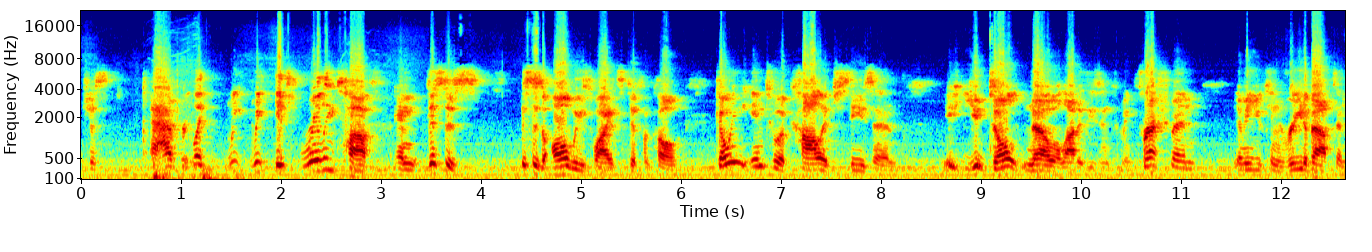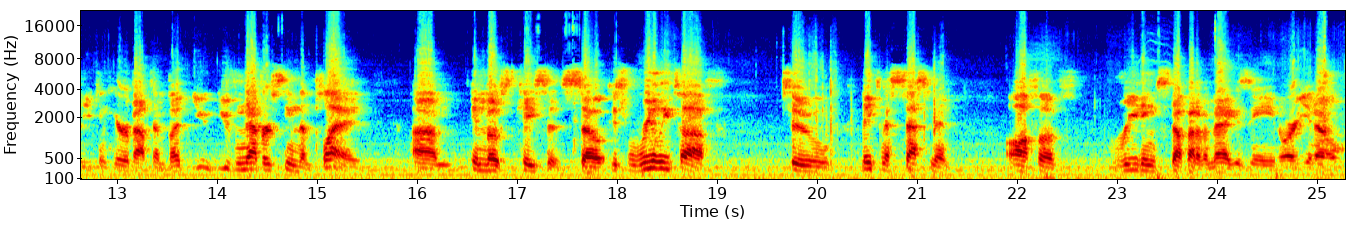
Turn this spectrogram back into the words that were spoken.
just average. Like we, we it's really tough, and this is this is always why it's difficult going into a college season. You don't know a lot of these incoming freshmen. I mean, you can read about them, you can hear about them, but you you've never seen them play um, in most cases. So it's really tough to make an assessment off of reading stuff out of a magazine or you know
